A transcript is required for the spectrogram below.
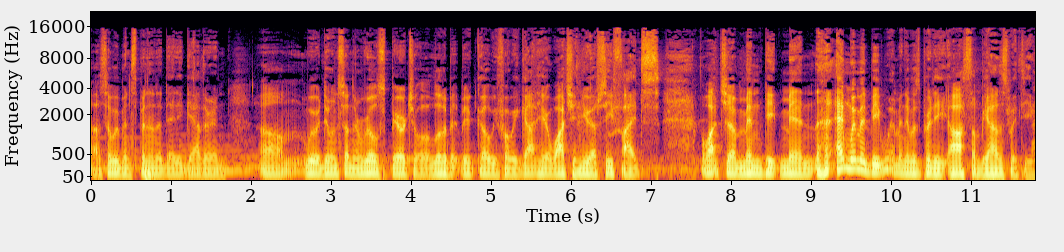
uh, so we've been spending the day together, and um, we were doing something real spiritual a little bit ago before we got here, watching UFC fights, watch uh, men beat men and women beat women. It was pretty awesome, be honest with you.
